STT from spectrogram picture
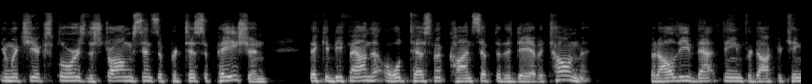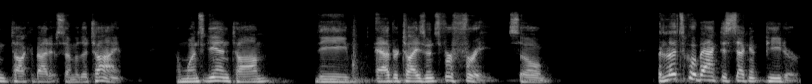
in which he explores the strong sense of participation that can be found in the Old Testament concept of the Day of Atonement. But I'll leave that theme for Dr. King to talk about it some other time. And once again, Tom, the advertisements for free. So, but let's go back to Second Peter.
